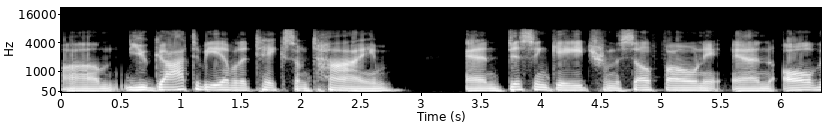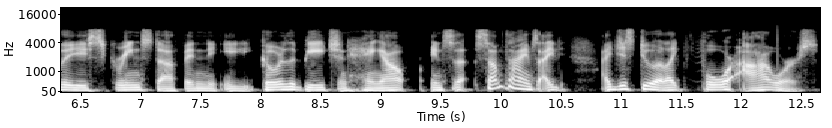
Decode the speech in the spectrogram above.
um, you got to be able to take some time and disengage from the cell phone and all the screen stuff and go to the beach and hang out. And sometimes I I just do it like four hours.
